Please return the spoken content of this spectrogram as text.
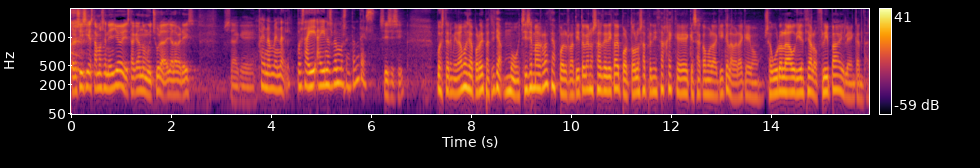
Pero sí, sí, estamos en ello y está quedando muy chula, ya la veréis. O sea que... Fenomenal. Pues ahí, ahí nos vemos entonces. Sí, sí, sí. Pues terminamos ya por hoy, Patricia. Muchísimas gracias por el ratito que nos has dedicado y por todos los aprendizajes que, sacamos de aquí, que la verdad que seguro la audiencia lo flipa y le encantan.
